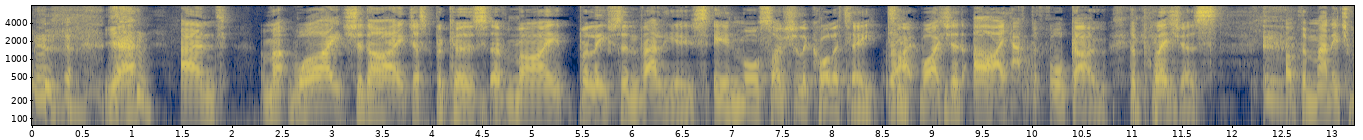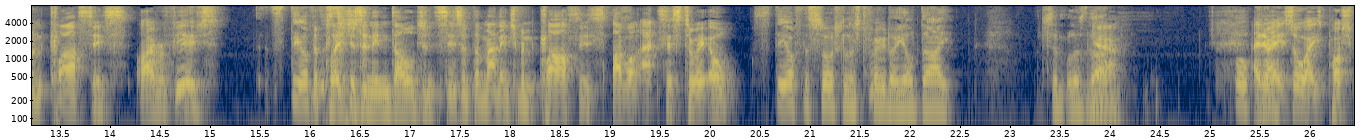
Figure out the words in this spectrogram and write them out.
yeah, and why should I, just because of my beliefs and values in more social equality, right? Why should I have to forego the pleasures of the management classes? I refuse Stay off the pleasures and indulgences of the management classes. I want access to it all. Stay off the socialist food or you'll die. Simple as that. Yeah. Okay. Anyway, it's always posh.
